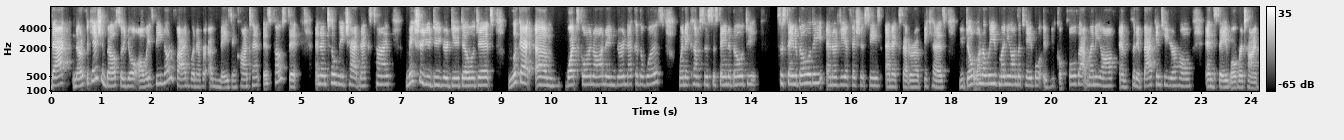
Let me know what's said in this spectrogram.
that notification bell so you'll always be notified whenever amazing content is posted. And until we chat next time, make sure you do your due diligence. Look at um, what's going on in your neck of the woods when it comes to sustainability sustainability, energy efficiencies, and etc. because you don't want to leave money on the table if you could pull that money off and put it back into your home and save over time.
